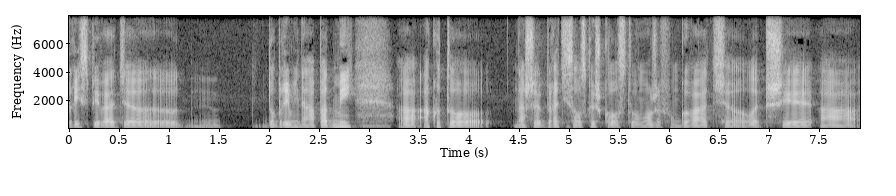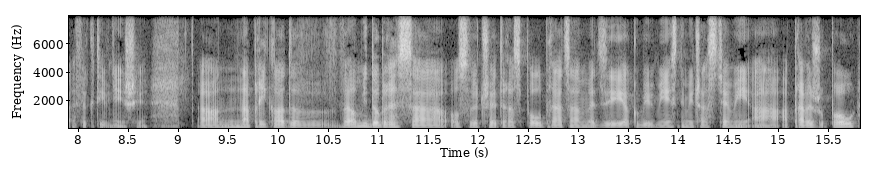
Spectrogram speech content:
prispievať dobrými nápadmi, ako to naše bratislavské školstvo môže fungovať eh, lepšie a efektívnejšie. Napríklad veľmi dobre sa osvedčuje teraz spolupráca medzi akoby miestnymi časťami a, a práve župou,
